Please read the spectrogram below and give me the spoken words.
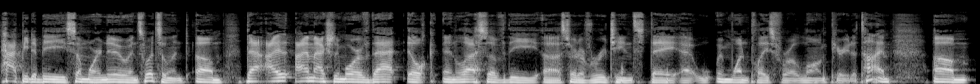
happy to be somewhere new in Switzerland. Um, that I, I'm actually more of that ilk and less of the, uh, sort of routine stay at, in one place for a long period of time. Um,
